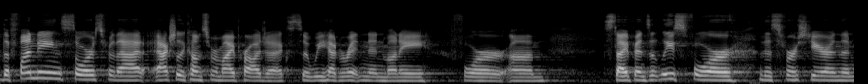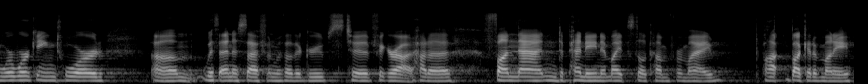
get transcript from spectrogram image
the funding source for that actually comes from my projects. So we had written in money for um, stipends, at least for this first year, and then we're working toward um, with NSF and with other groups to figure out how to fund that, and depending, it might still come from my bucket of money.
